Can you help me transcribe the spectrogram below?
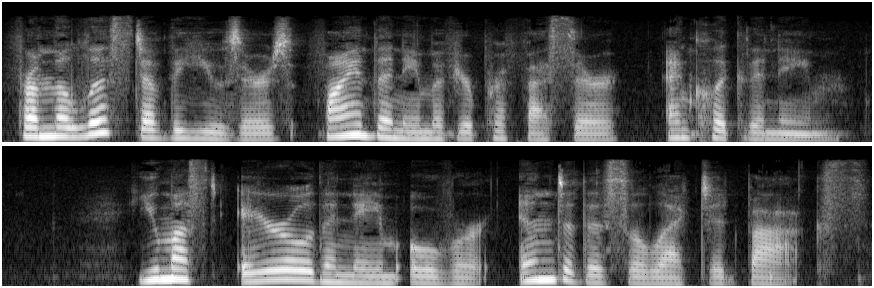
From the list of the users, find the name of your professor and click the name. You must arrow the name over into the selected box.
